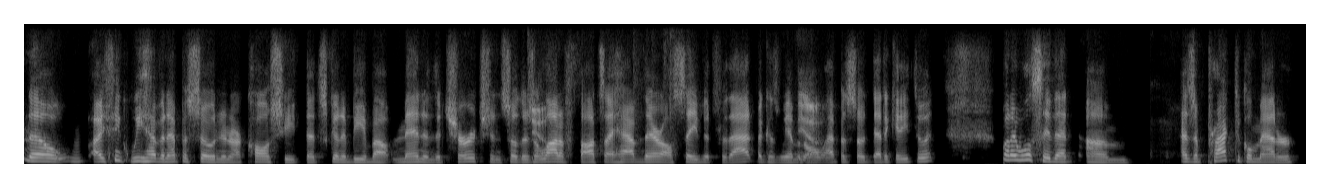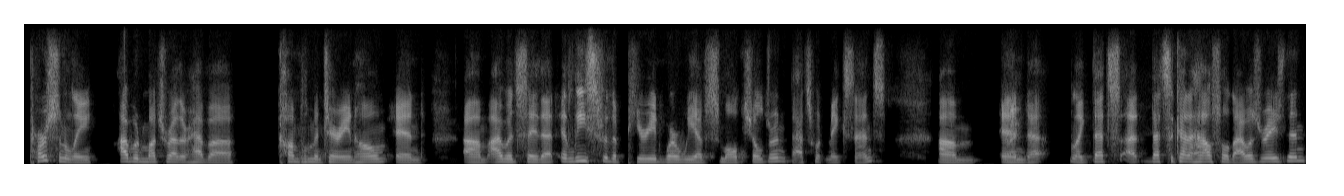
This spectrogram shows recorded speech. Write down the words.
Now, I think we have an episode in our call sheet that's going to be about men in the church. And so there's Yeah. a lot of thoughts I have there. I'll save it for that because we have an Yeah. whole episode dedicated to it. But I will say that um, as a practical matter, personally, I would much rather have a complementarian home. And um, I would say that at least for the period where we have small children, that's what makes sense. Um, and uh, like that's uh, that's the kind of household I was raised in.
